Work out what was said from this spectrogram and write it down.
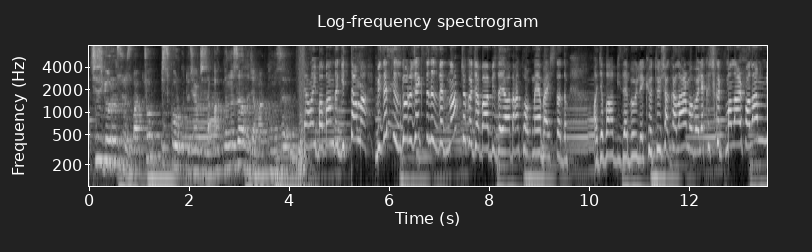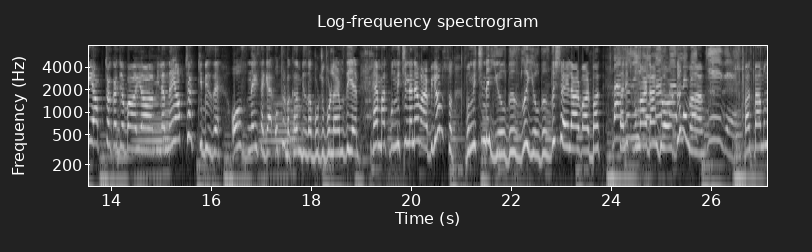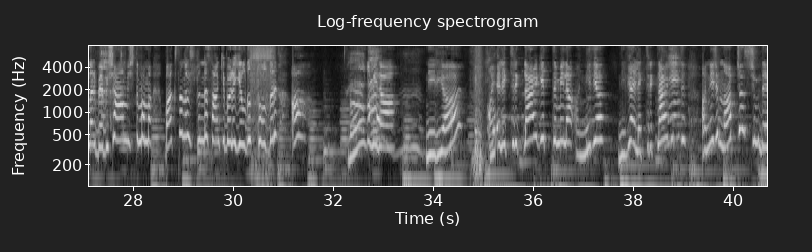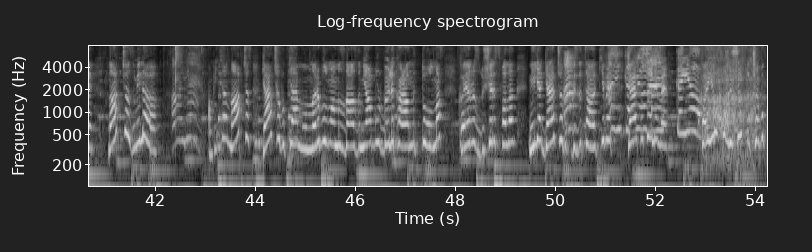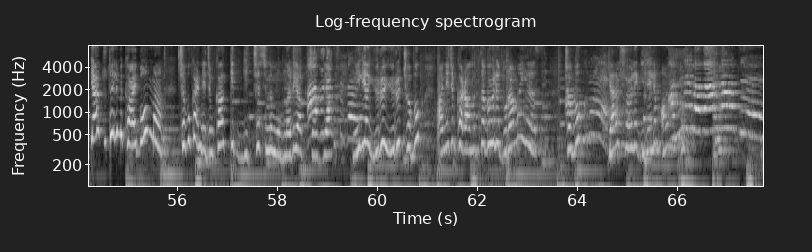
Siz görürsünüz bak. Çok pis korkutacağım sizi. Aklınızı alacağım aklınızı. Ya ay babam da gitti ama bize siz göreceksiniz dedi. Ne yapacak acaba bize ya? Ben korkmaya başladım. Acaba bize böyle kötü şakalar mı böyle kışkırtmalar falan mı yapacak acaba ya? Mila ne yapacak ki bize? Olsun neyse gel otur bakalım biz de burcu burlarımızı yiyelim. Hem bak bunun içinde ne var biliyor musun? Bunun içinde yıldızlı yıldızlı şeyler var bak. Sen hiç bunlardan gördün mü? Bak ben bunları bebişe almıştım ama baksana üstünde sanki böyle yıldız tozları. Ah! Ne oldu Mila? Nilya? Ay elektrikler gitti Mila. Ay Nilya. Nilya elektrikler gitti. Anneciğim ne yapacağız şimdi? Ne yapacağız Mila? Anne. Mila ne yapacağız? Gel çabuk gel mumları bulmamız lazım. Ya bu böyle karanlıkta olmaz. Kayarız düşeriz falan. Nilya gel çabuk bizi takip et. Gel tut elimi. Kayıyor. Kayıyorsun düşüyorsun çabuk gel tut elimi kaybolma. Çabuk anneciğim kalk git gideceğiz şimdi mumları yakacağız Aa, ya. Nilya yürü yürü çabuk. Anneciğim karanlıkta böyle duramayız. Çabuk gel şöyle gidelim. Ay dur. Baban nerede?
